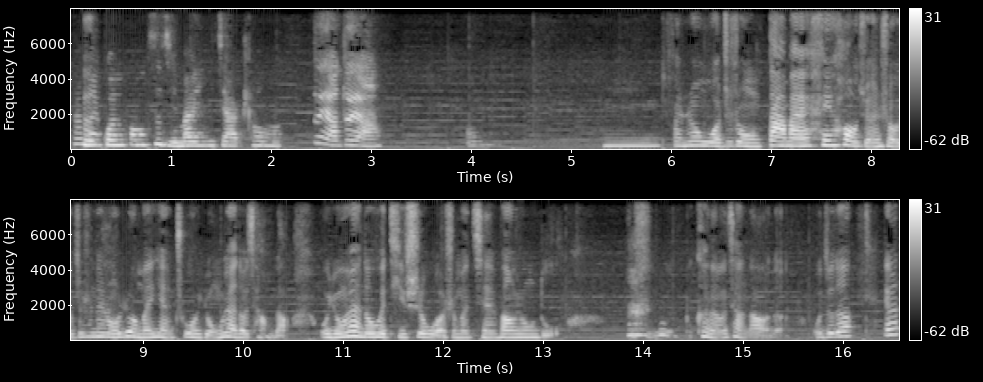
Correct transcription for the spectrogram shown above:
大麦官方自己卖溢价票吗？对呀，对呀。哦，嗯，反正我这种大麦黑号选手，就是那种热门演出，我永远都抢不到，我永远都会提示我什么前方拥堵，就是 不可能抢到的。我觉得，因为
